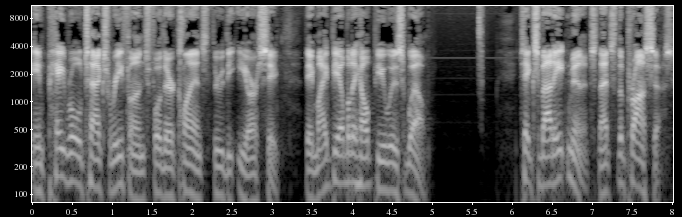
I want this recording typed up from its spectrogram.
in payroll tax refunds for their clients through the ERC. They might be able to help you as well. Takes about eight minutes. That's the process.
